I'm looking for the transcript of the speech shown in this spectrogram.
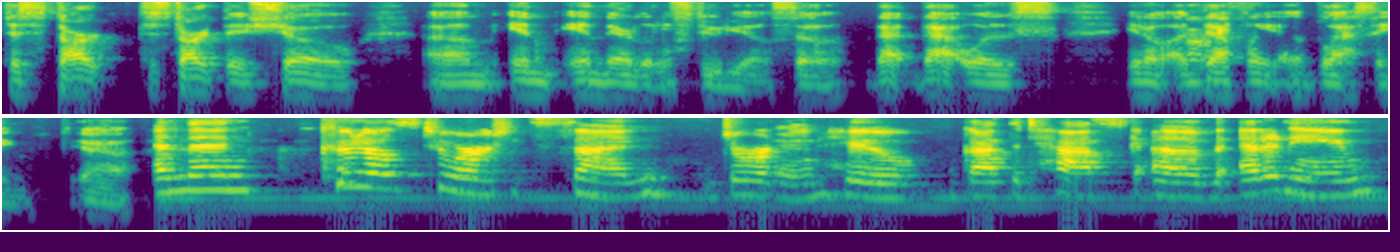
to start to start this show um in in their little studio. So that that was you know a, definitely a blessing. Yeah. And then kudos to our son, Jordan, who got the task of editing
